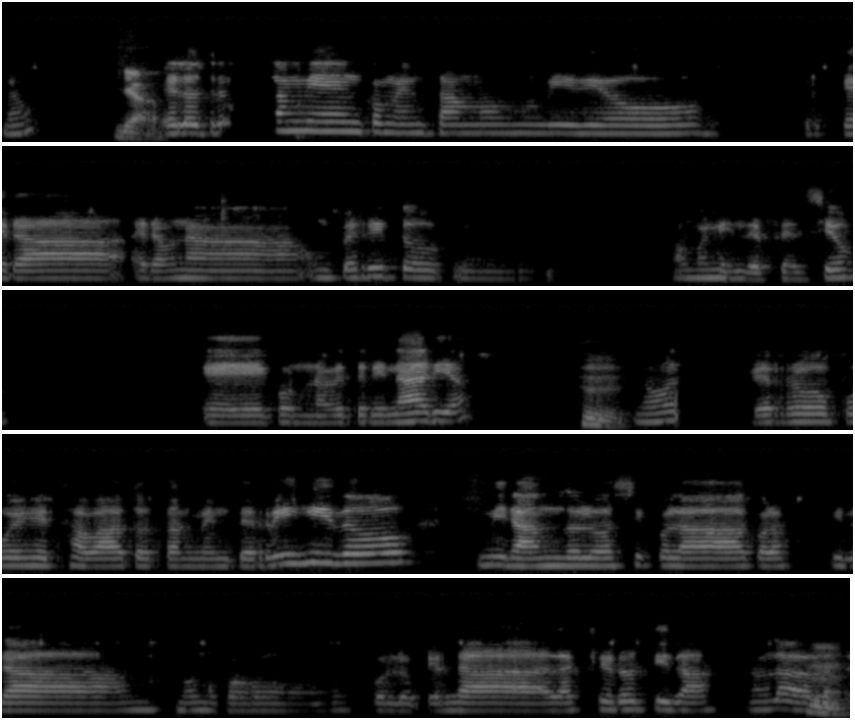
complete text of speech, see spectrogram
¿no? El otro día también comentamos un vídeo, porque era, era una, un perrito, mm, vamos, en indefensión, eh, con una veterinaria, hmm. ¿no? El perro pues estaba totalmente rígido, mirándolo así con la, con la vamos, con, lo que es la, la esclerótida, ¿no? la, Mm.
